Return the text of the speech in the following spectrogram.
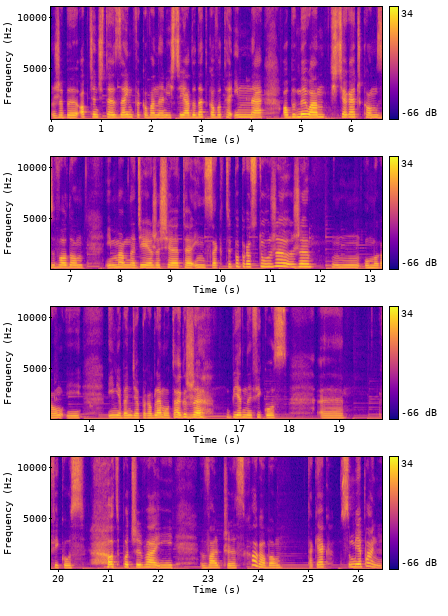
żeby obciąć te zainfekowane liście, ja dodatkowo te inne obmyłam ściereczką z wodą i mam nadzieję, że się te insekty po prostu, że, że umrą i, i nie będzie problemu. Także biedny fikus, e, fikus odpoczywa i walczy z chorobą, tak jak w sumie pani.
